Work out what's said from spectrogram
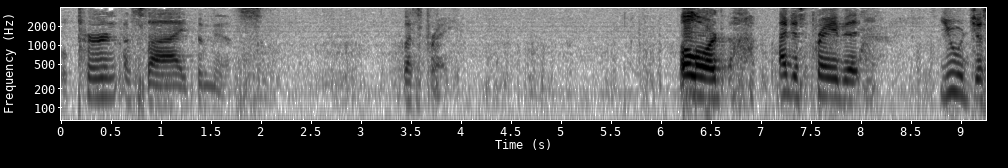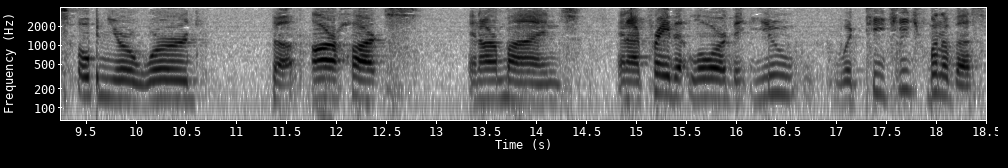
will turn aside the myths. Let's pray. Oh Lord, I just pray that you would just open your word to our hearts and our minds. And I pray that, Lord, that you would teach each one of us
